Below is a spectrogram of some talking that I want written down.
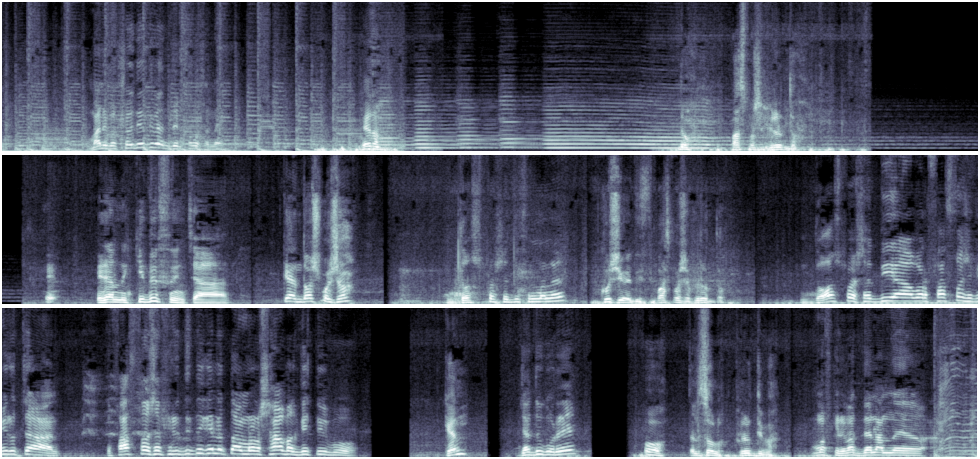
মানি বক্স দিয়ে দিবেন দেন সমস্যা নাই। কেন দাও পাঁচ পয়সা ফেরত দাও এ- এটা আপনি কি দিচ্ছেন চার? কেন দশ পয়সা? দশ পয়সা দিচ্ছেন মানে? খুশি হয়ে দিচ্ছি পাঁচ পয়সা ফেরত দাও। দশ পয়সা দিয়ে আবার পাঁচ পয়সা ফেরত চান। পাঁচ পয়সা ফেরত দিতে গেলে তো আমরা শাহবাগ দিতে হইব। কেন? জাদু করে ও তাহলে চলো ফেরত দিবা। মুশকিল বাদ দেন আপনি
